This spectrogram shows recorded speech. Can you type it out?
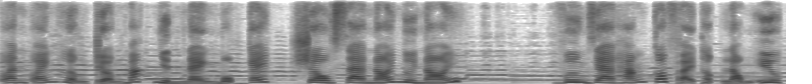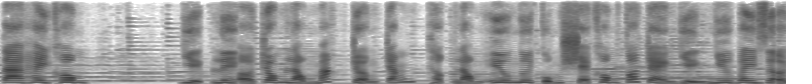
oanh oán hận trợn mắt nhìn nàng một cái, Sâu xa nói, ngươi nói, Vương gia hắn có phải thật lòng yêu ta hay không? Diệp Ly ở trong lòng mắt trợn trắng, Thật lòng yêu ngươi cũng sẽ không có tràn diện như bây giờ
